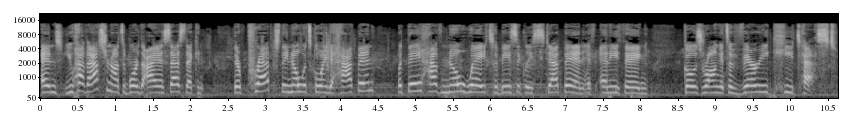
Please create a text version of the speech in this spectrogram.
and you have astronauts aboard the ISS that can, they're prepped, they know what's going to happen, but they have no way to basically step in if anything goes wrong. It's a very key test.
